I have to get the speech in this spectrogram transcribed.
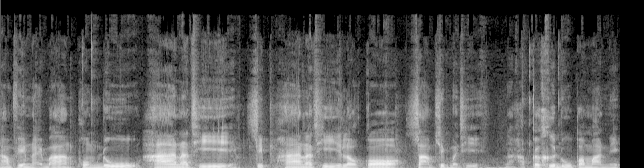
ทำเฟรมไหนบ้าง ผมดู 5 นาที 15 นาทีแล้วก็ 30 นาทีนะครับก็คือดูประมาณนี้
